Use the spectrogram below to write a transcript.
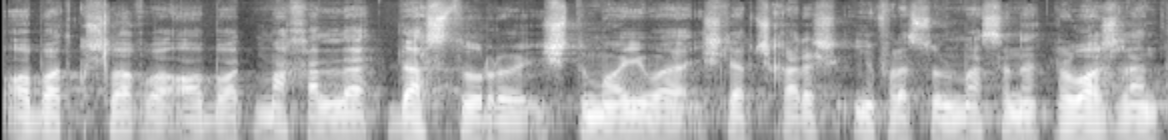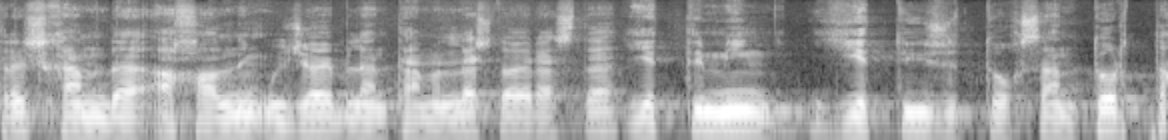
obod qishloq va obod mahalla dasturi ijtimoiy va ishlab chiqarish infratuzilmasini rivojlantirish hamda aholining uy joy bilan ta'minlash doirasida yetti ming yetti yuz to'qson to'rtta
